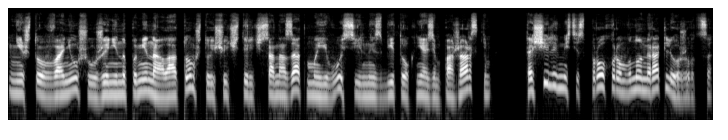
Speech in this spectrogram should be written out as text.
Ничто в Ванюше уже не напоминало о том, что еще четыре часа назад моего, сильно избитого князем Пожарским, тащили вместе с Прохором в номер отлеживаться.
